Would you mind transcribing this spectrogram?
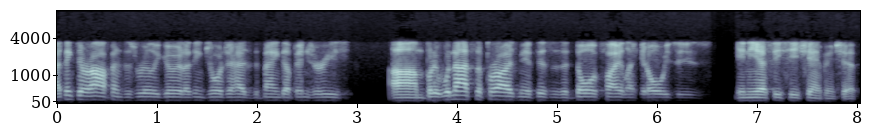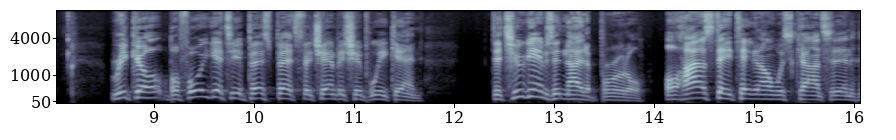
I think their offense is really good. I think Georgia has the banged up injuries, um, but it would not surprise me if this is a dogfight like it always is in the SEC championship. Rico, before we get to your best bets for championship weekend, the two games at night are brutal. Ohio State taking on Wisconsin,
